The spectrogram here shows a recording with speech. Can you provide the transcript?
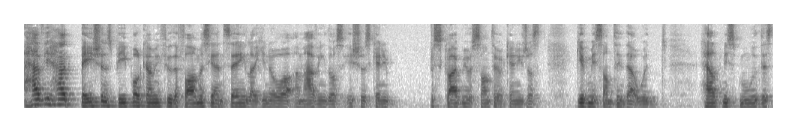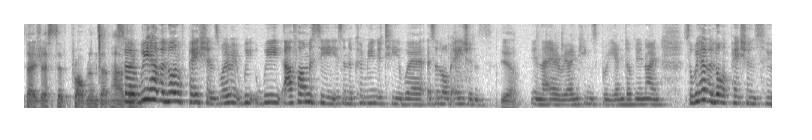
have you had patients people coming through the pharmacy and saying like you know what I'm having those issues can you prescribe me with something or can you just give me something that would help me smooth this digestive problem that I'm having So we have a lot of patients. Where we, we our pharmacy is in a community where there's a lot of Asians yeah in that area in Kingsbury, NW9. So we have a lot of patients who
